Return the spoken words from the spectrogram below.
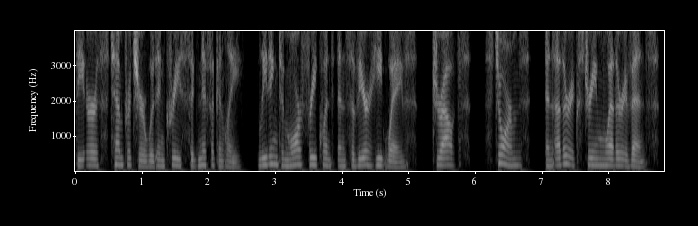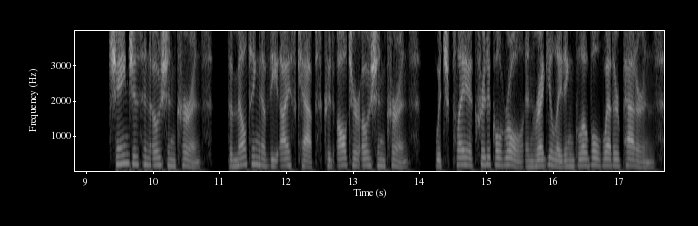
the Earth's temperature would increase significantly, leading to more frequent and severe heat waves, droughts, storms, and other extreme weather events. Changes in ocean currents, the melting of the ice caps could alter ocean currents, which play a critical role in regulating global weather patterns.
